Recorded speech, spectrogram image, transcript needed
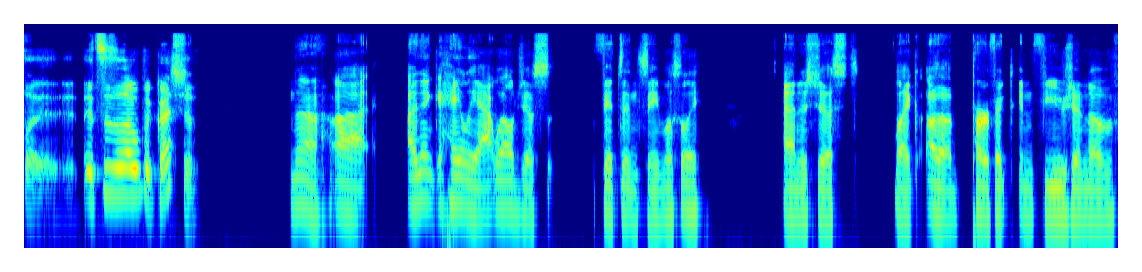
Uh, it's an open question. No, uh, I think Hayley Atwell just fits in seamlessly, and it's just like a perfect infusion of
